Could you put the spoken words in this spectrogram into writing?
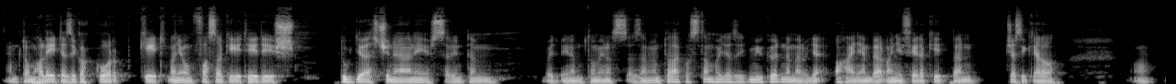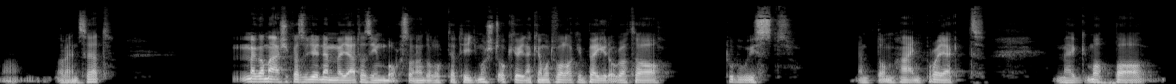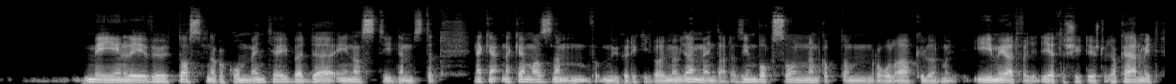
nem tudom, ha létezik, akkor két nagyon fasz a GTD is tudja ezt csinálni, és szerintem, vagy én nem tudom, én azt, ezzel nem találkoztam, hogy ez így működne, mert ugye ahány ember annyiféleképpen cseszik el a, a, a, a rendszert. Meg a másik az, ugye nem megy át az inboxon a dolog, tehát így most oké, okay, hogy nekem ott valaki beírogat a Todoist, nem tudom hány projekt, meg mappa mélyén lévő tasknak a kommentjeibe, de én azt így nem, tehát nekem, nekem az nem működik így valami, mert nem ment át az inboxon, nem kaptam róla külön e-mailt, vagy egy értesítést, vagy akármit.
